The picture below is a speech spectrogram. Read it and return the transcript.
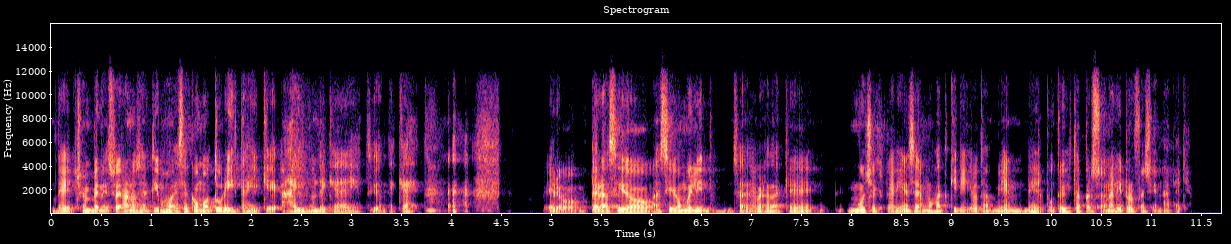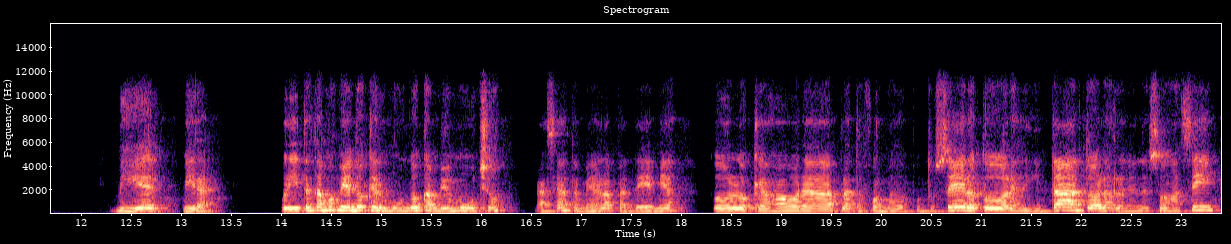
De hecho, en Venezuela nos sentimos a veces como turistas y que, ay, ¿dónde queda esto? ¿Y dónde queda esto? pero, pero ha, sido, ha sido muy lindo. O sea, de verdad que mucha experiencia hemos adquirido también desde el punto de vista personal y profesional allá. Miguel, mira, ahorita estamos viendo que el mundo cambió mucho, gracias también a la pandemia, todo lo que es ahora plataforma 2.0, todo ahora es digital, todas las reuniones son así.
